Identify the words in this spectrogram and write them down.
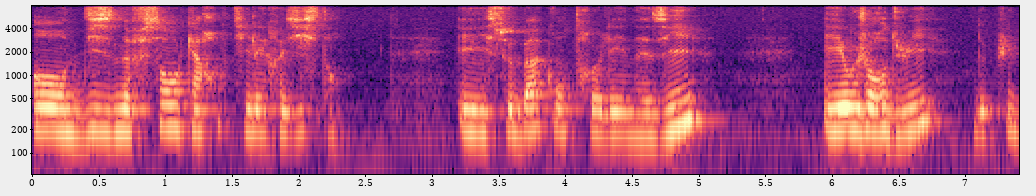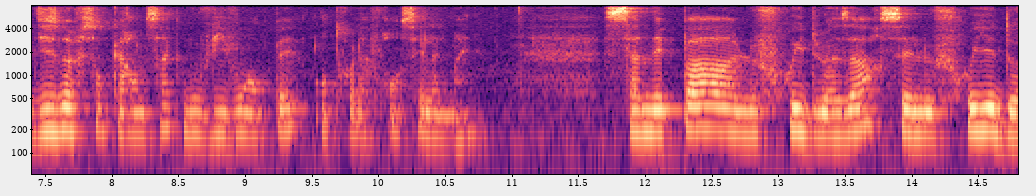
en 1940, il est résistant. Et il se bat contre les nazis. Et aujourd'hui, depuis 1945, nous vivons en paix entre la France et l'Allemagne ça n'est pas le fruit du hasard, c'est le fruit de,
